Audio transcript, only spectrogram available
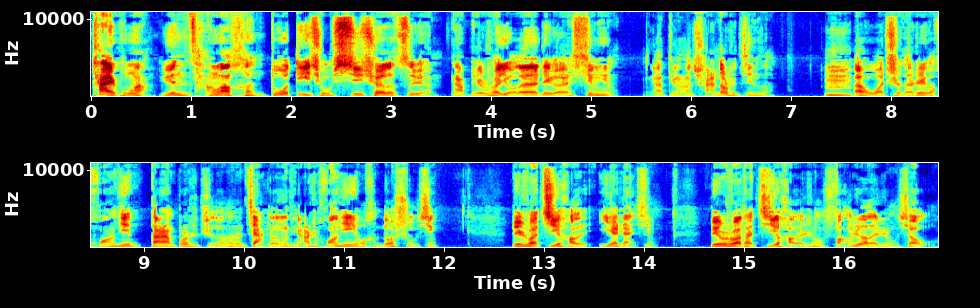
太空啊，蕴藏了很多地球稀缺的资源啊，比如说有的这个星星啊，顶上全都是金子。嗯呃，我指的这个黄金，当然不是指的它的价格的问题，而是黄金有很多属性，比如说极好的延展性，比如说它极好的这种防热的这种效果。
